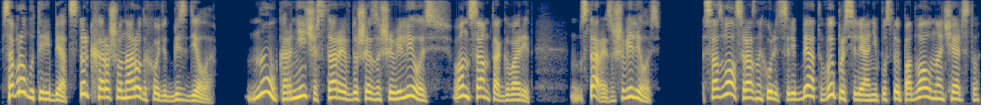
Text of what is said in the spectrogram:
«Собрал бы ты ребят, столько хорошего народа ходит без дела». Ну, Корнейча старая в душе зашевелилась, он сам так говорит — Старая зашевелилась. Созвал с разных улиц ребят, выпросили они пустой подвал у начальства,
